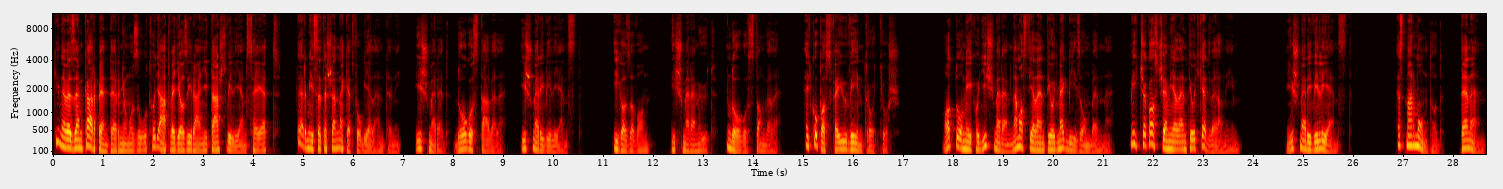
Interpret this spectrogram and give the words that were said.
Kinevezem Carpenter nyomozót, hogy átvegye az irányítást Williams helyett. Természetesen neked fog jelenteni. Ismered, dolgoztál vele. Ismeri Williams-t. Igaza van. Ismerem őt. Dolgoztam vele. Egy kopasz fejű véntrottyos. Attól még, hogy ismerem, nem azt jelenti, hogy megbízom benne. Még csak azt sem jelenti, hogy kedvelném. Ismeri Williams-t? Ezt már mondtad. Te nem.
